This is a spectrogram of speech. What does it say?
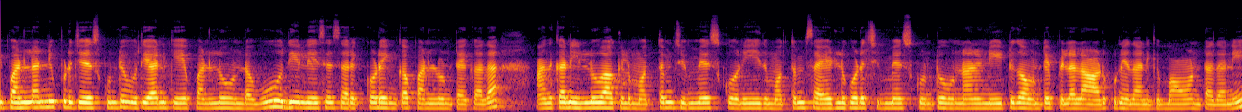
ఈ పనులన్నీ ఇప్పుడు చేసుకుంటే ఉదయానికి ఏ పనులు ఉండవు. దీన్ని లేసేసరికి కూడా ఇంకా పనులు ఉంటాయి కదా. అందుకని ఇల్లు వాకిలు మొత్తం చిమ్మేసుకొని ఇది మొత్తం సైడ్లు కూడా చిమ్మేసుకుంటూ ఉన్నాను. నీట్గా ఉంటే పిల్లలు ఆడుకునేదానికి బాగుంటుందని.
